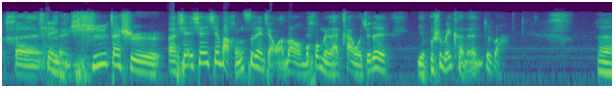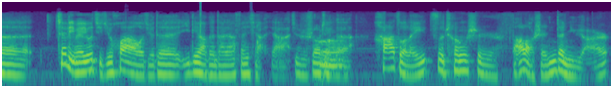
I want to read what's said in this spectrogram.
很很虚。但是呃，先先先把红四链讲完吧，我们后面来看，我觉得也不是没可能，对吧？呃。这里面有几句话，我觉得一定要跟大家分享一下，就是说这个哈佐雷自称是法老神的女儿，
